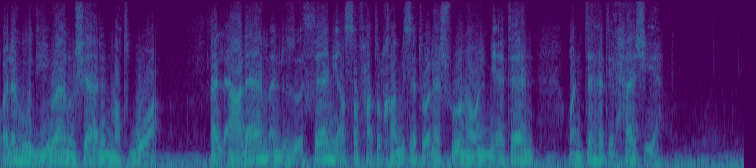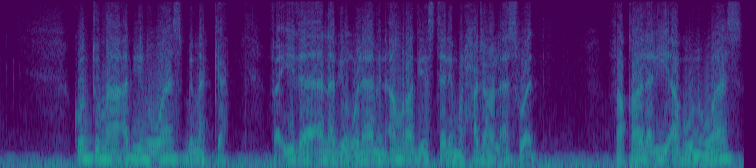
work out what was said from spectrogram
وله ديوان شعر مطبوع. الأعلام الجزء الثاني الصفحة الخامسة والعشرون والمئتان وانتهت الحاشية. كنت مع أبي نواس بمكة فإذا أنا بغلام أمرد يستلم الحجر الأسود. فقال لي أبو نواس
